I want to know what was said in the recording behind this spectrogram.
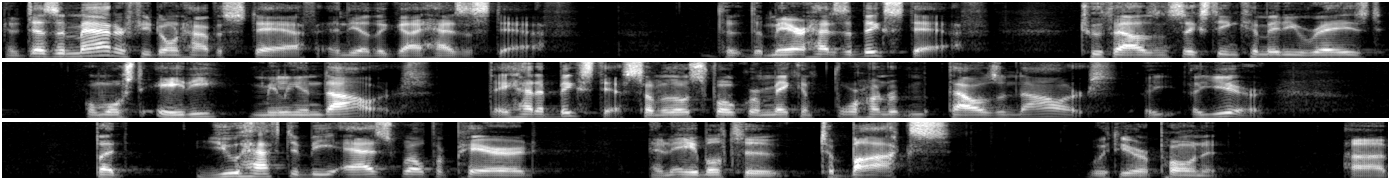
And it doesn't matter if you don't have a staff and the other guy has a staff. The, the mayor has a big staff. 2016 committee raised almost $80 million. They had a big staff. Some of those folk were making $400,000 a, a year. But you have to be as well prepared and able to, to box with your opponent uh,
